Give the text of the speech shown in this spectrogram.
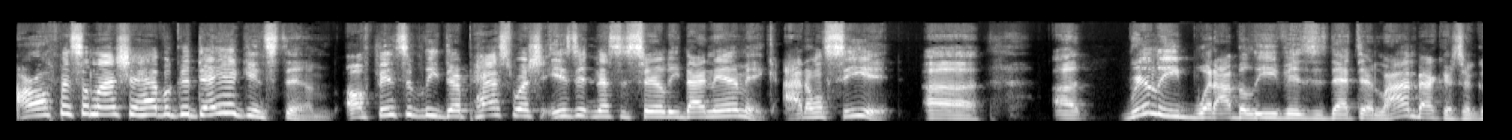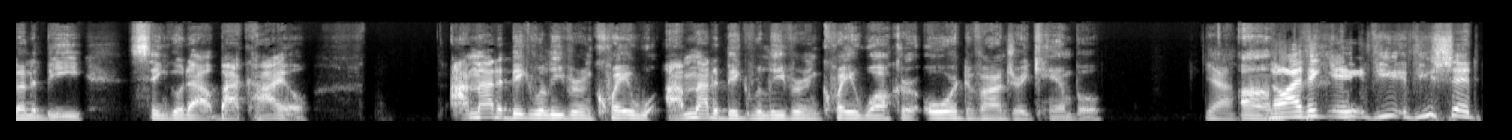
our offensive line should have a good day against them. Offensively, their pass rush isn't necessarily dynamic. I don't see it. Uh, uh, really, what I believe is, is that their linebackers are going to be singled out by Kyle. I'm not a big believer in Quay. I'm not a big believer in Quay Walker or De'Vondre Campbell. Yeah. Um, no, I think if you if you said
